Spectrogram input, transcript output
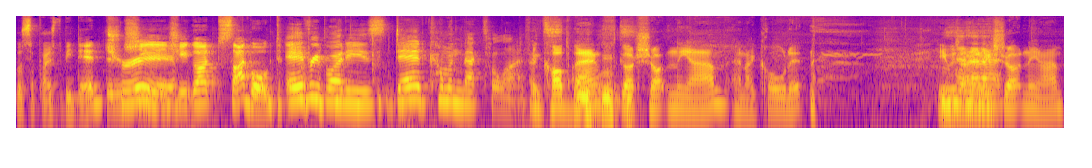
was supposed to be dead. True. She, she got cyborged. everybody's dead, coming back to life. And It's- Cobb Vanth got shot in the arm, and I called it. he was only shot in the arm.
